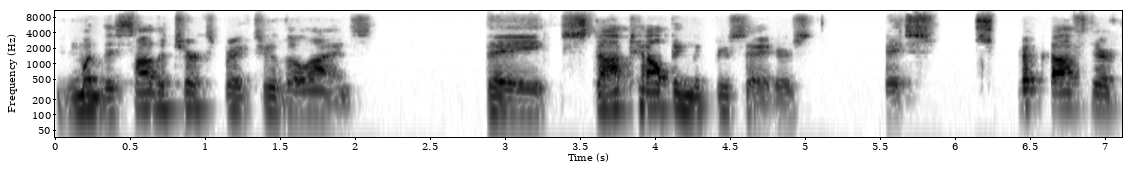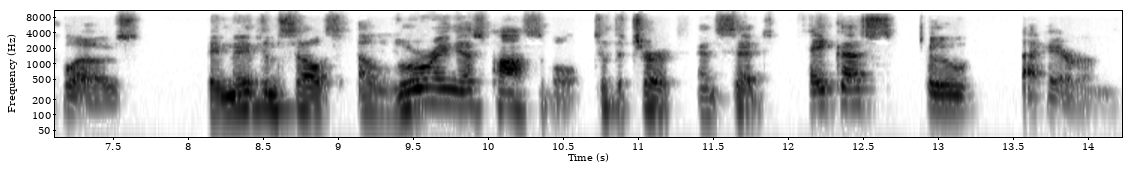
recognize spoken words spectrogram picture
when they saw the Turks break through the lines, they stopped helping the Crusaders. They stripped off their clothes. They made themselves alluring as possible to the Turks and said, Take us to the harem.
